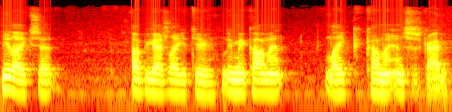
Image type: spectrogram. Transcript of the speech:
He likes it. Hope you guys like it too. Leave me a comment, like, comment, and subscribe.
